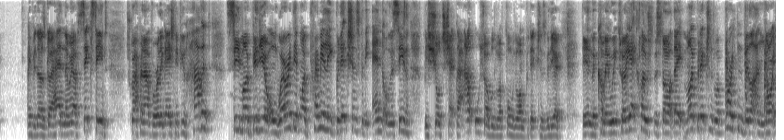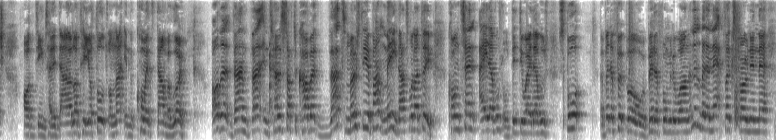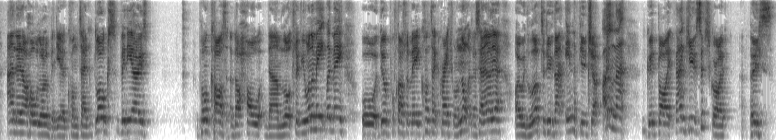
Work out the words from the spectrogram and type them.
if it does go ahead. And then we have six teams scrapping out for relegation. If you haven't seen my video on where I did my Premier League predictions for the end of the season, be sure to check that out. Also, I will do a Formula 1 predictions video in the coming weeks when I get close to the start date. My predictions were Brighton, Villa and Norwich are the teams headed down. I'd love to hear your thoughts on that in the comments down below. Other than that, in terms of stuff to cover, that's mostly about me. That's what I do. Content, A-levels, or did do A-levels, sport, a bit of football, a bit of Formula One, a little bit of Netflix thrown in there, and then a whole lot of video content, blogs, videos, podcasts, the whole damn lot. So if you want to meet with me or do a podcast with me, content creator or not, as I said earlier, I would love to do that in the future. Other than that, goodbye, thank you, subscribe, peace.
